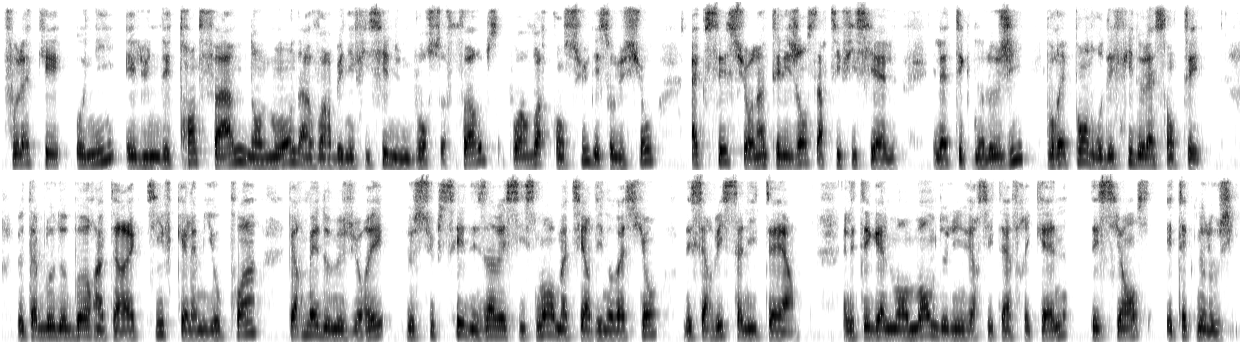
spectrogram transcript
Folake Oni est l'une des 30 femmes dans le monde à avoir bénéficié d'une bourse Forbes pour avoir conçu des solutions axées sur l'intelligence artificielle et la technologie pour répondre aux défis de la santé. Le tableau de bord interactif qu'elle a mis au point permet de mesurer le succès des investissements en matière d'innovation des services sanitaires. Elle est également membre de l'Université africaine des sciences et technologies.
